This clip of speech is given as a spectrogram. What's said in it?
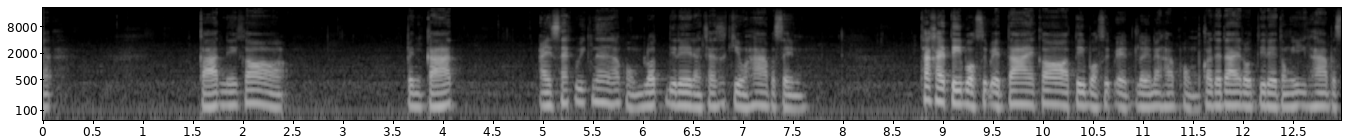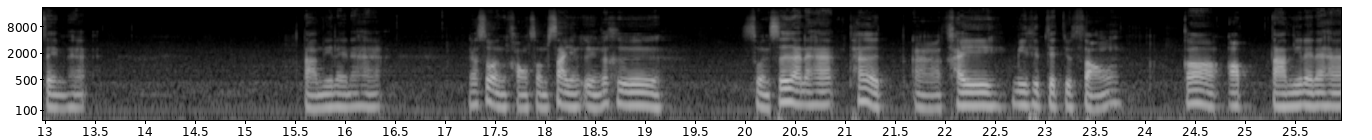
ฮะการ์ดนี้ก็เป็นการ์ด Isaac Wigner ครับผมลดดีเลย์หลังใช้สกิล5%ถ้าใครตีบวก 11 ได้ก็ตีบวก 11 เลยนะครับผมก็จะได้ลดดีเลย์ตรงนี้อีก 5%ฮะตามนี้เลยนะฮะ แล้วส่วนของสวมใส่อย่างอื่นก็คือ ส่วนเสื้อนะฮะ ถ้าเกิด ใครมี 17.2 ก็ออฟตามนี้เลยนะฮะ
